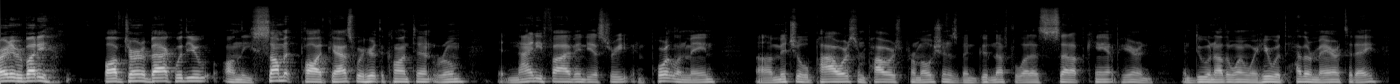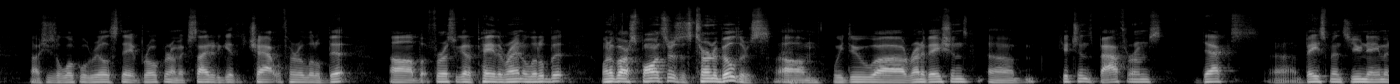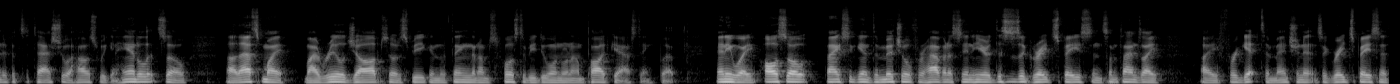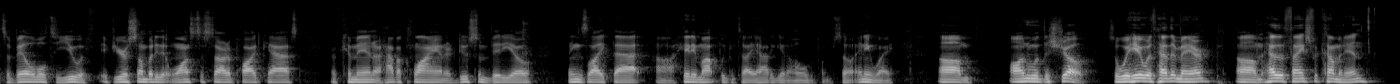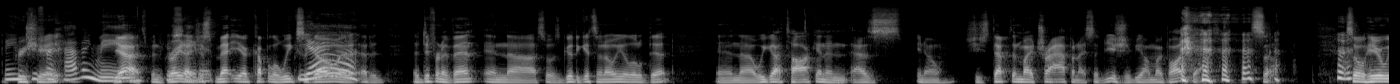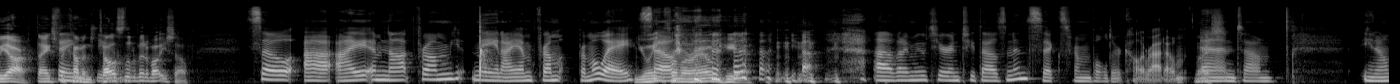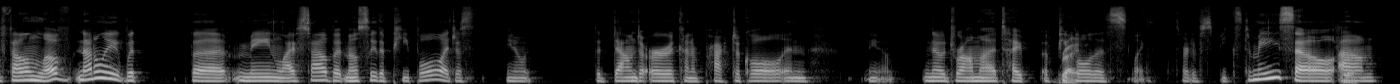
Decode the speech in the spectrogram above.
All right, everybody. Bob Turner back with you on the Summit podcast. We're here at the Content Room at 95 India Street in Portland, Maine. Uh, Mitchell Powers from Powers Promotion has been good enough to let us set up camp here and, and do another one. We're here with Heather Mayer today. Uh, she's a local real estate broker. I'm excited to get to chat with her a little bit. Uh, but first, we got to pay the rent a little bit. One of our sponsors is Turner Builders. Um, we do uh, renovations, uh, kitchens, bathrooms, decks, uh, basements, you name it. If it's attached to a house, we can handle it. So uh, that's my my real job, so to speak, and the thing that I'm supposed to be doing when I'm podcasting. But anyway, also thanks again to Mitchell for having us in here. This is a great space, and sometimes I I forget to mention it. It's a great space, and it's available to you if if you're somebody that wants to start a podcast or come in or have a client or do some video things like that. Uh, hit him up. We can tell you how to get a hold of him. So anyway, um, on with the show. So we're here with Heather Mayer. Um, Heather, thanks for coming in. Thank Appreciate you for having me. Yeah, it's been great. I just it. met you a couple of weeks ago at, at a, a different event, and uh, so it was good to get to know you a little bit. And uh, we got talking, and as you know, she stepped in my trap, and I said, "You should be on my podcast." so, so here we are. Thanks for Thank coming. Tell us a little bit about yourself. So uh, I am not from Maine. I am from from away. You so, ain't from around here. uh, but I moved here in 2006 from Boulder, Colorado, Nice. and um, you know fell in love not only with the Maine lifestyle, but mostly the people. I just you know the down to earth, kind of practical, and you know no drama type of Right. people. That's like sort of speaks to me. So. Um,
